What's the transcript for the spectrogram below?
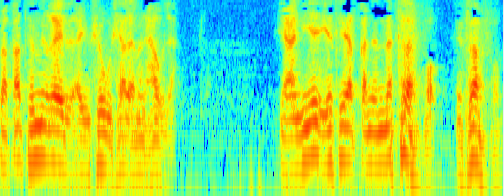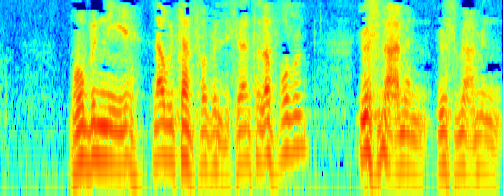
طاقته من غير أن يشوش على من حوله يعني يتيقن انه تلفظ يتلفظ مو بالنية لا بتلفظ اللسان تلفظ يسمع من يسمع من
